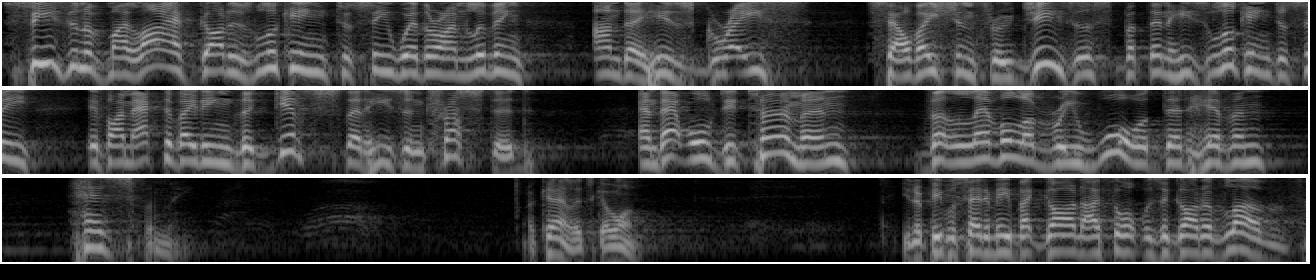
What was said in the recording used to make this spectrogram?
season of my life, God is looking to see whether I'm living under His grace, salvation through Jesus, but then He's looking to see if I'm activating the gifts that He's entrusted, and that will determine the level of reward that heaven has for me. Okay, let's go on. You know, people say to me, but God, I thought was a God of love.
